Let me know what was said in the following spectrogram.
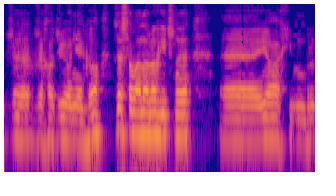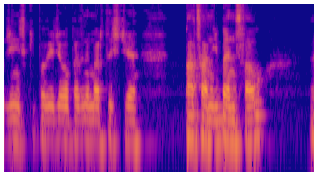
że, że chodzi o niego. Zresztą analogiczne Joachim Brudziński powiedział o pewnym artyście Pacan i Bęcwał, e,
